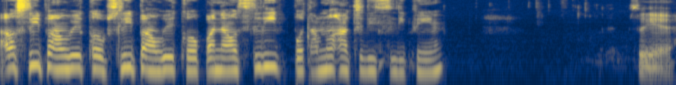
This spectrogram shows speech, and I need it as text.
I'll sleep and wake up, sleep and wake up, and I'll sleep, but I'm not actually sleeping. So yeah.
